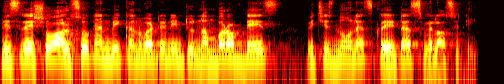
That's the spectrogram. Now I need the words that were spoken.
This ratio also can be converted into number of days which is known as creditors velocity.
